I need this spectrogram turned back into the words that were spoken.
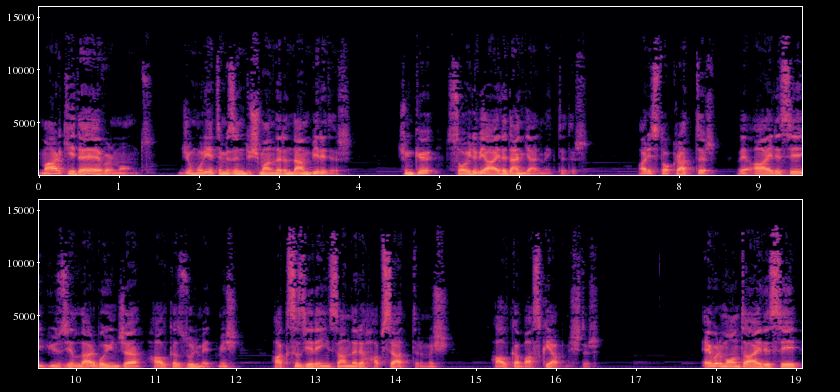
Marquis de Evermont, Cumhuriyetimizin düşmanlarından biridir. Çünkü soylu bir aileden gelmektedir. Aristokrattır ve ailesi yüzyıllar boyunca halka zulmetmiş haksız yere insanları hapse attırmış, halka baskı yapmıştır. Evermont ailesi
